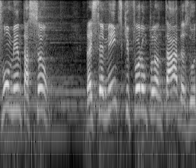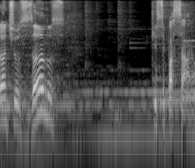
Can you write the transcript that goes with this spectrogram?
fomentação das sementes que foram plantadas durante os anos que se passaram.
